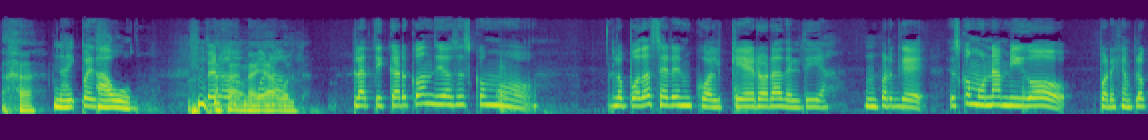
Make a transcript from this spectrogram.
Ajá. Night Pues- owl. pero Ajá, Night bueno, Owl. platicar con Dios es como lo puedo hacer en cualquier hora del día, porque es como un amigo, por ejemplo,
